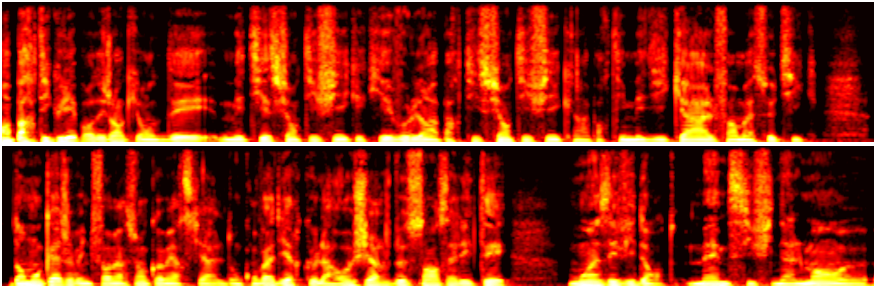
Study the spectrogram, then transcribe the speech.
en particulier pour des gens qui ont des métiers scientifiques et qui évoluent dans la partie scientifique, dans la partie médicale, pharmaceutique. Dans mon cas, j'avais une formation commerciale, donc on va dire que la recherche de sens, elle était moins évidente, même si finalement euh,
